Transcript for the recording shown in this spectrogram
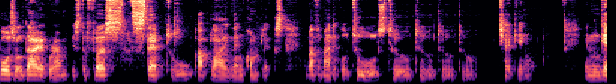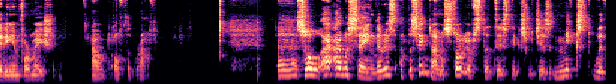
causal diagram is the first step to applying then complex mathematical tools to to to, to checking and getting information out of the graph. Uh, so I, I, was saying there is at the same time a story of statistics which is mixed with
